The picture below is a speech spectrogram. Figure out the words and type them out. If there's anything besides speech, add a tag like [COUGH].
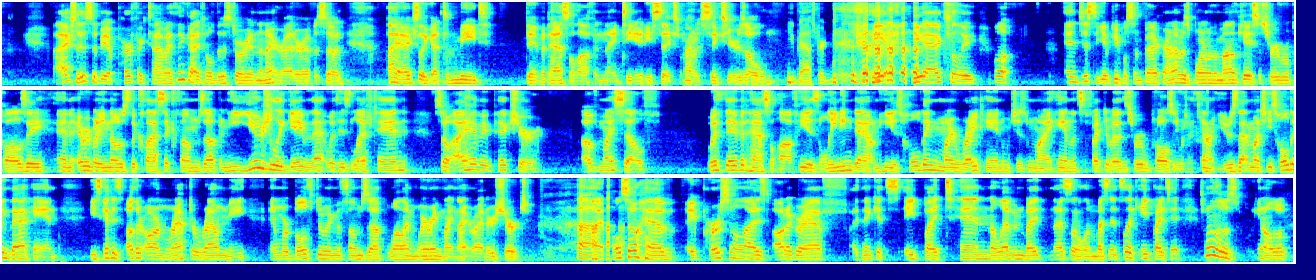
Actually, this would be a perfect time. I think I told this story in the Knight Rider episode. I actually got to meet David Hasselhoff in 1986 when I was six years old. You bastard. [LAUGHS] he, he actually well and just to give people some background i was born with a mild case of cerebral palsy and everybody knows the classic thumbs up and he usually gave that with his left hand so i have a picture of myself with david hasselhoff he is leaning down he is holding my right hand which is my hand that's affected by the cerebral palsy which i cannot use that much he's holding that hand he's got his other arm wrapped around me and we're both doing the thumbs up while I'm wearing my Knight Rider shirt. I [LAUGHS] also have a personalized autograph. I think it's 8 by 10, 11 by, that's not 11 by, it's like 8 by 10. It's one of those, you know,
